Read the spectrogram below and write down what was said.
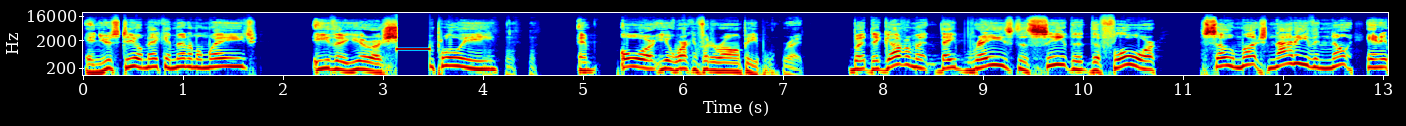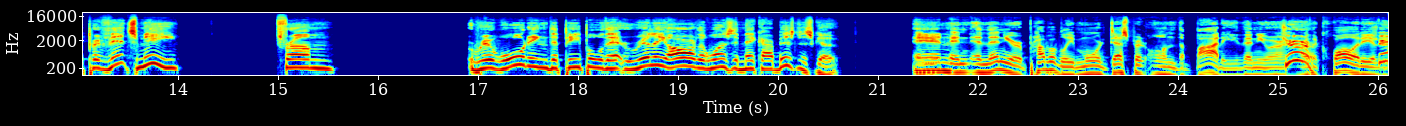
and you're still making minimum wage, either you're a employee and or you're working for the wrong people. Right. But the government they raised the seat the, the floor so much, not even knowing, and it prevents me from rewarding the people that really are the ones that make our business go. And, And, and and then you're probably more desperate on the body than you are Sure. on the quality of the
